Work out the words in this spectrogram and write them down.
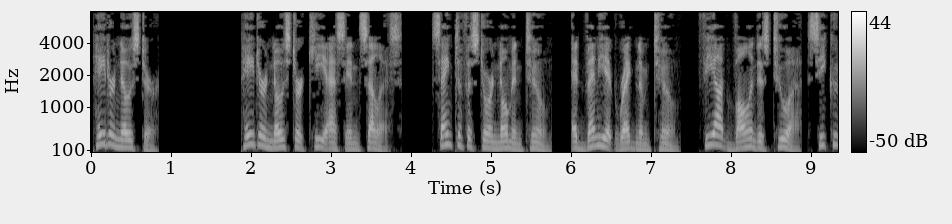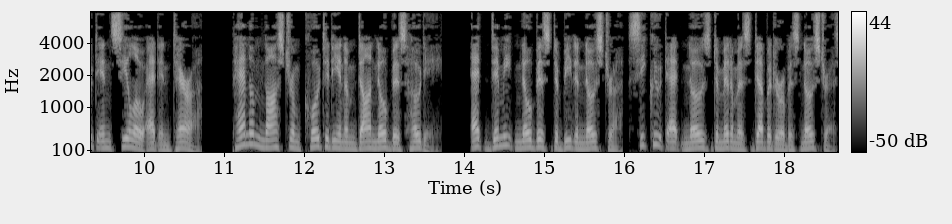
Pater noster Pater noster qui es in celis Sanctificator nomen tuum. Adveniat regnum tuum. Fiat voluntas tua, sicut in cielo et in terra. Panem nostrum quotidianum da nobis hodie. Et dimit nobis debita nostra, sicut et nos dimittimus debitoribus nostris.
